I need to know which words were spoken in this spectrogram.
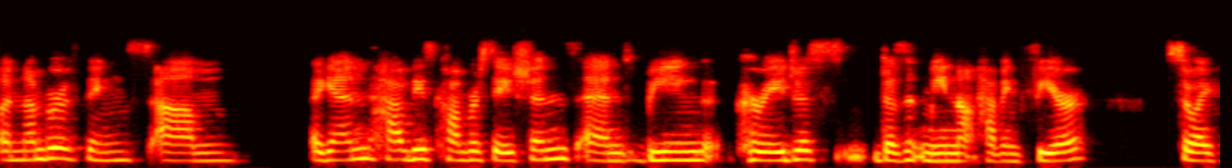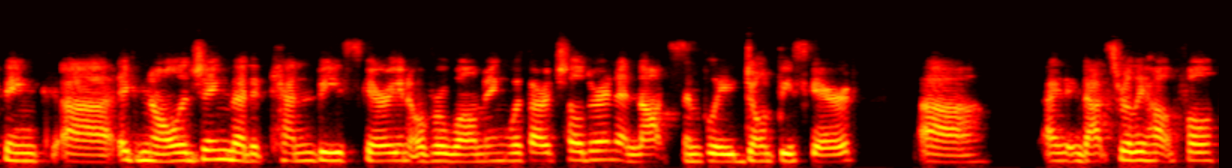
a number of things. Um, again have these conversations and being courageous doesn't mean not having fear so i think uh, acknowledging that it can be scary and overwhelming with our children and not simply don't be scared uh, i think that's really helpful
